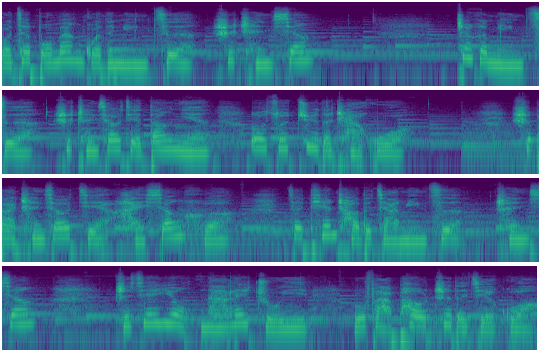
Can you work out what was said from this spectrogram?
我在博曼国的名字是沉香，这个名字是陈小姐当年恶作剧的产物，是把陈小姐海香河在天朝的假名字沉香，直接用拿来主义如法炮制的结果。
